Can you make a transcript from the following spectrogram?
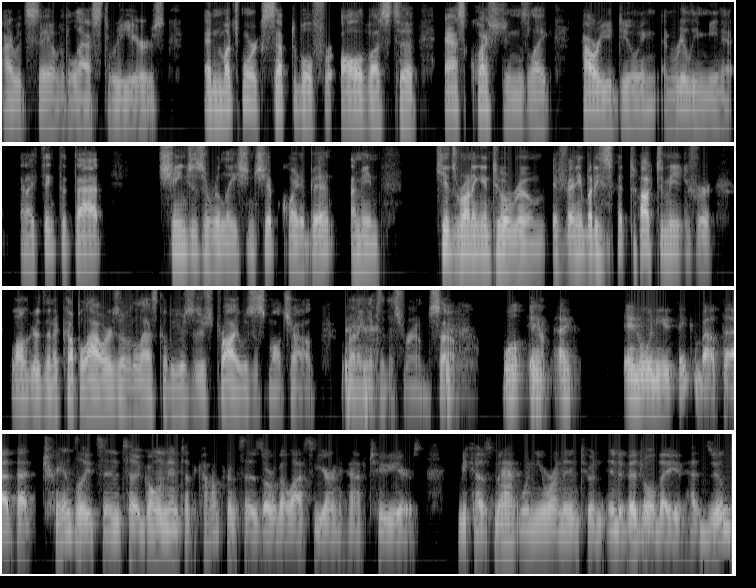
i would say over the last 3 years and much more acceptable for all of us to ask questions like how are you doing? and really mean it. And i think that that changes a relationship quite a bit. I mean kids running into a room. If anybody's talked to me for longer than a couple hours over the last couple years, there's probably was a small child running into this room. So, well, and know. I and when you think about that, that translates into going into the conferences over the last year and a half, two years. Because Matt, when you run into an individual that you've had Zoom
